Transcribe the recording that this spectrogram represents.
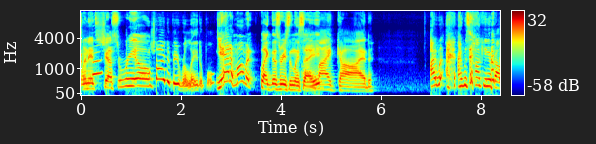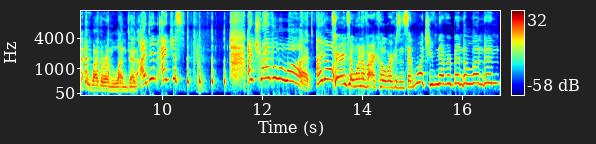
when it's just real. Trying to be relatable. You had a moment like this recently, Saeed. Oh my God. I, w- I was talking about the weather in London. I did. I just. I travel a lot. I don't. Turned to one of our coworkers and said, "What? You've never been to London?"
